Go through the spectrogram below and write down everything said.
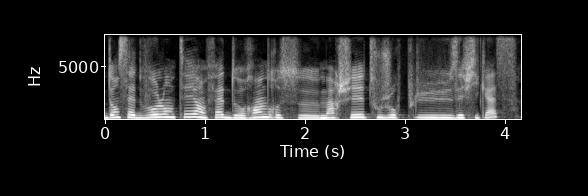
dans cette volonté en fait de rendre ce marché toujours plus efficace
